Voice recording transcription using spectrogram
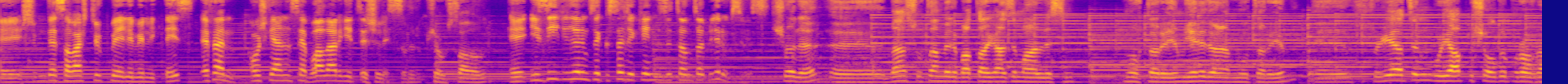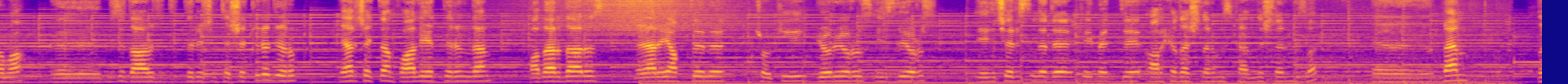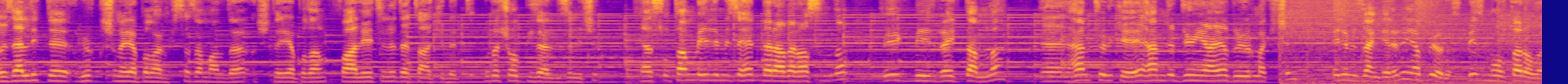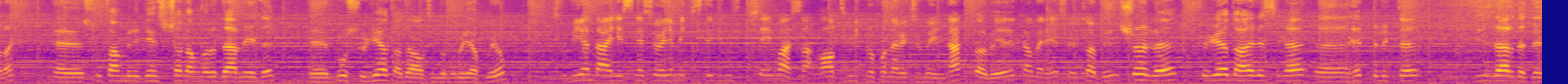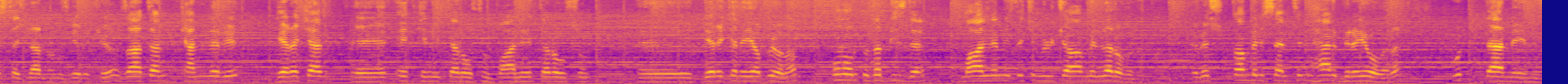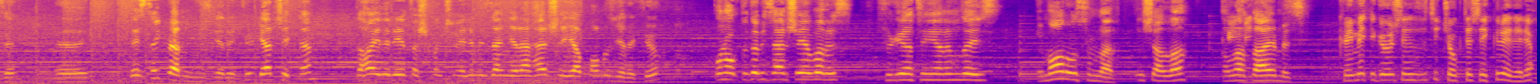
Ee, şimdi de Savaş Türk Bey ile birlikteyiz. Efendim hoş geldiniz, sefalar getirdiniz. Çok sağ olun. Ee, izleyicilerimize kısaca kendinizi tanıtabilir misiniz? Şöyle, e, ben Sultanbeyli Battalgazi Mahallesi muhtarıyım, yeni dönem muhtarıyım. E, Süriyat'ın bu yapmış olduğu programa e, bizi davet ettikleri için teşekkür ediyorum. Gerçekten faaliyetlerinden haberdarız, neler yaptığını çok iyi görüyoruz, izliyoruz. E, içerisinde de kıymetli arkadaşlarımız, kardeşlerimiz var. E, ben özellikle yurt dışına yapılan kısa zamanda işte yapılan faaliyetini de takip ettim. Bu da çok güzel bizim için. Yani Sultanbeyli'mizi hep beraber aslında büyük bir reklamla e, hem Türkiye'ye hem de dünyaya duyurmak için elimizden geleni yapıyoruz. Biz muhtar olarak e, Sultanbeyli Genç İş Adamları Derneği de e, bu Süliyat adı altında bunu yapıyor. Süliyat ailesine söylemek istediğiniz bir şey varsa altın mikrofon aracılığıyla Tabii kameraya söyleyin. Tabii şöyle Süriyat ailesine e, hep birlikte bizler de destek vermemiz gerekiyor. Zaten kendileri gereken e, etkinlikler olsun, faaliyetler olsun e, gerekeni yapıyorlar. Bu noktada biz de mahallemizdeki mülki amirler olarak e, ve Sultanbeyli semtinin her bireyi olarak bu derneğimize e, destek vermemiz gerekiyor. Gerçekten daha ileriye taşımak için elimizden gelen her şeyi yapmamız gerekiyor. Bu noktada biz her şeye varız. Süriyat'ın yanındayız. E, var olsunlar inşallah. Allah daim etsin. Kıymetli görüşleriniz için çok teşekkür ederim.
